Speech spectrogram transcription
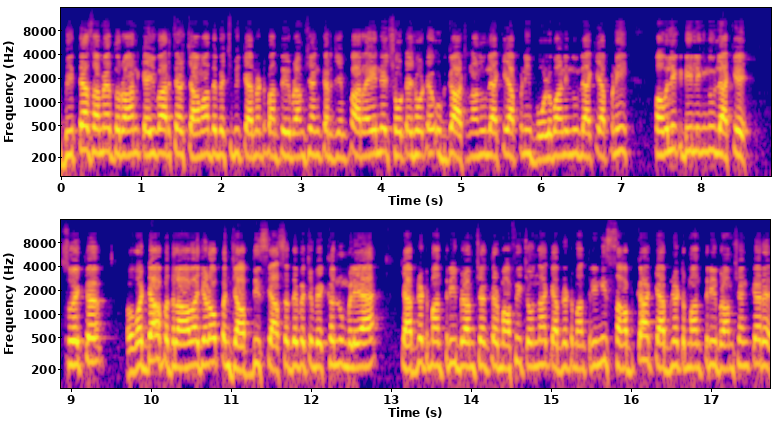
ਬੀਤੇ ਸਮੇਂ ਦੌਰਾਨ ਕਈ ਵਾਰ ਚਰਚਾਵਾਂ ਦੇ ਵਿੱਚ ਵੀ ਕੈਬਨਿਟ ਮੰਤਰੀ ਬ੍ਰਹਮ ਸ਼ੰਕਰ ਜਿੰਪਾ ਰਹੇ ਨੇ, ਛੋਟੇ-ਛੋਟੇ ਉਦਘਾਟਨਾਂ ਨੂੰ ਲੈ ਕੇ, ਆਪਣੀ ਬੋਲਬਾਣੀ ਨੂੰ ਲੈ ਕੇ, ਆਪਣੀ ਪਬਲਿਕ ਡੀਲਿੰਗ ਨੂੰ ਲੈ ਕੇ। ਸੋ ਇੱਕ ਵੱਡਾ ਬਦਲਾਅ ਹੈ ਜਿਹੜਾ ਉਹ ਪੰਜਾਬ ਦੀ ਸਿਆਸਤ ਦੇ ਵਿੱਚ ਵੇਖਣ ਨੂੰ ਮਿਲਿਆ ਹੈ। ਕੈਬਨਿਟ ਮੰਤਰੀ ਬ੍ਰਹਮ ਸ਼ੰਕਰ, ਮਾਫੀ ਚਾਹੁੰਦਾ, ਕੈਬਨਿਟ ਮੰਤਰੀ ਨਹੀਂ, ਸਾਬਕਾ ਕੈਬਨਿਟ ਮੰਤਰੀ ਬ੍ਰਹਮ ਸ਼ੰਕਰ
